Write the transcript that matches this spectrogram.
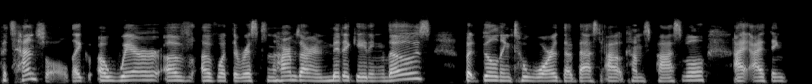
potential like aware of of what the risks and harms are and mitigating those but building toward the best outcomes possible i i think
